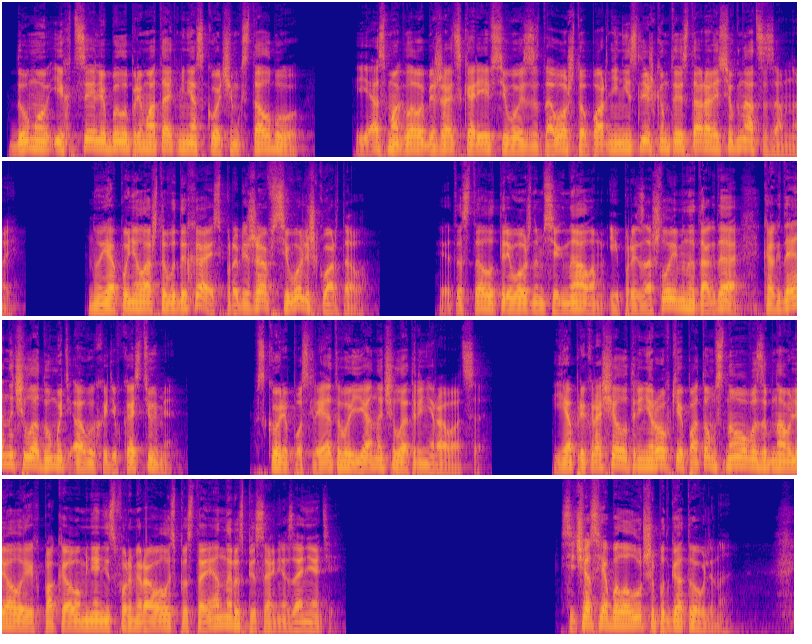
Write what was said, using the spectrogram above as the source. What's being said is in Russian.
Думаю, их целью было примотать меня скотчем к столбу. Я смогла убежать, скорее всего, из-за того, что парни не слишком-то и старались угнаться за мной. Но я поняла, что выдыхаюсь, пробежав всего лишь квартал. Это стало тревожным сигналом, и произошло именно тогда, когда я начала думать о выходе в костюме. Вскоре после этого я начала тренироваться. Я прекращала тренировки, потом снова возобновляла их, пока у меня не сформировалось постоянное расписание занятий. Сейчас я была лучше подготовлена.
